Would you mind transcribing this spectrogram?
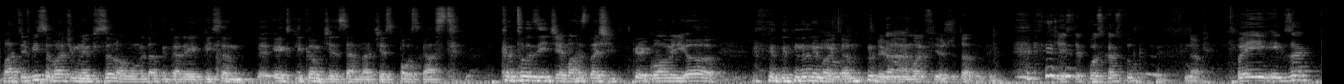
Va trebui să facem un episod la un moment dat în care explicăm, explicăm ce înseamnă acest podcast. Că tot zicem asta și cred că oamenii, "Ă, nu ne mai uităm. Cred că Da. m-ar fi ajutat un pic. ce este podcastul? Da. Păi exact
